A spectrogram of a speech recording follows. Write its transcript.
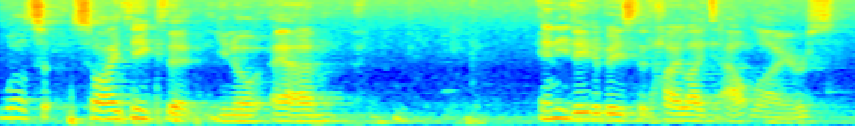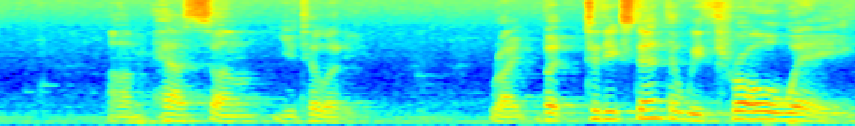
Well, so, so I think that, you know, um, any database that highlights outliers um, has some utility, right? But to the extent that we throw away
